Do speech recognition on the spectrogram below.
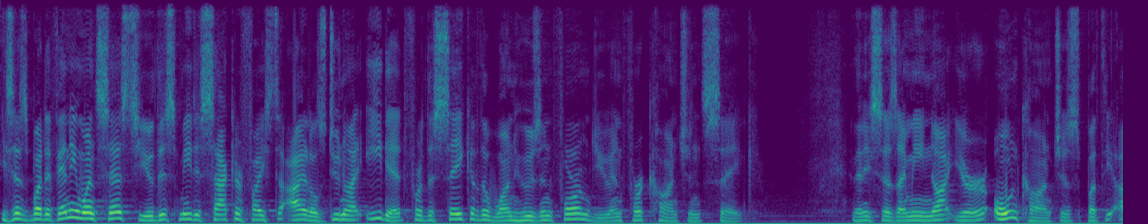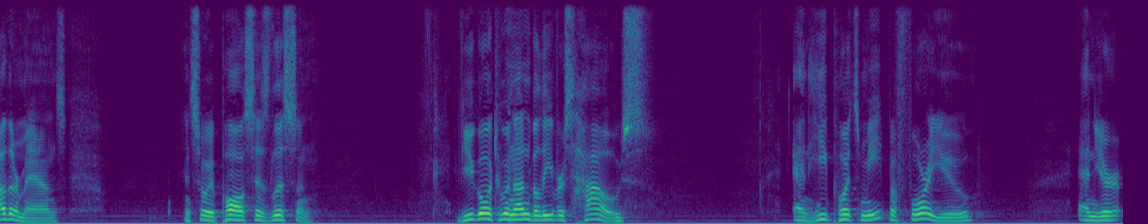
He says, But if anyone says to you, This meat is sacrificed to idols, do not eat it for the sake of the one who has informed you and for conscience sake. And then he says, I mean not your own conscience, but the other man's. And so Paul says, Listen, if you go to an unbeliever's house and he puts meat before you and you're,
